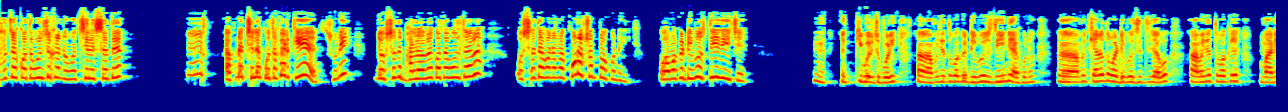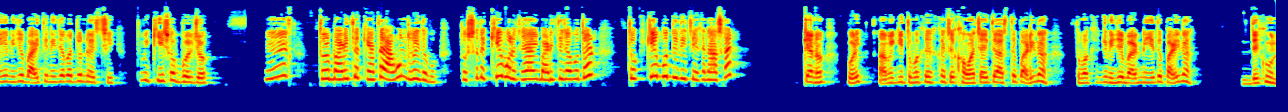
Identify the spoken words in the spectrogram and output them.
ভাষা কথা বলছো কেন আমার ছেলের সাথে? আপনার ছেলে কোথাকার কে? শুনি যে ওর সাথে ভালোভাবে কথা বলতে হবে ওর সাথে এখন আমার কোনো সম্পর্ক নেই। ও আমাকে ডিভোর্স দিয়ে দিয়েছে। হুম, কি বলছো বলি আমি তো তোমাকে ডিভোর্স দিইনি এখনও আমি কেন তোমার ডিভোর্স দিতে যাব? আমি তো তোমাকে মানিয়ে নিজে বাড়িতে নিয়ে যাবার জন্য এসেছি তুমি কি সব বলছো? হুম তোর বাড়িতে কেঁতে আগুন ধরে দেবো। তোর সাথে কে বলেছে আমি বাড়িতে যাব তোর? তোকে কে বুদ্ধি দিচ্ছে এখানে আসার? কেন? ওই, আমি কি তোমাকে কাছে ক্ষমা চাইতে আসতে পারি না? তোমাকে কি নিজে বাড়ি নিয়ে যেতে পারি না? দেখুন,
